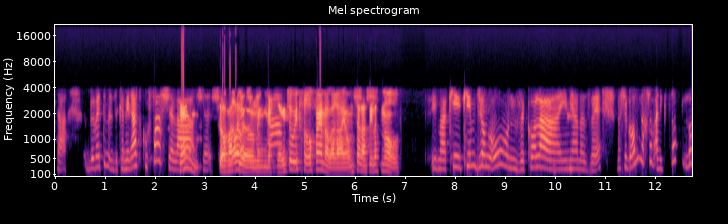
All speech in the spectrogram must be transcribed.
את ה- באמת, זה כנראה התקופה של ה... כן, שהוא עבר כן, יצא אחרי שהוא התחרפן על הרעיון של להפיל את נור. עם הקים קים ג'ונג און וכל העניין הזה, מה שגורם לי לחשוב, אני קצת לא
